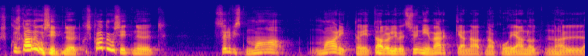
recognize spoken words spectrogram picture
kus, kus kadusid nüüd, kus kadusid nüüd? see oli vist maa, Maarit oli, tal oli veel sünnimärk ja nad nagu ei andnud, nal-,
